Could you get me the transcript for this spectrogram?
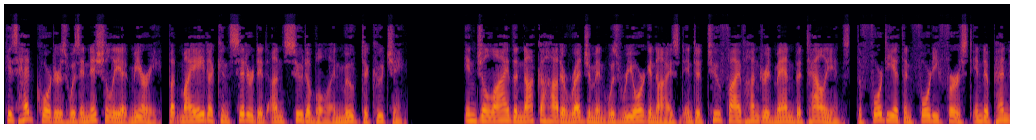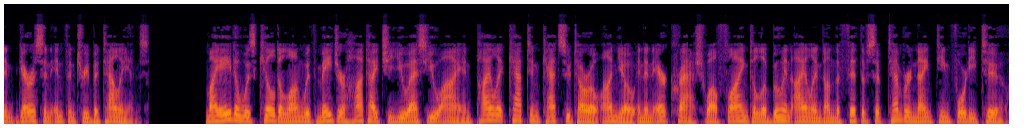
His headquarters was initially at Miri, but Maeda considered it unsuitable and moved to Kuching. In July the Nakahata Regiment was reorganized into two 500-man battalions, the 40th and 41st Independent Garrison Infantry Battalions. Maeda was killed along with Major Hataichi Usui and pilot Captain Katsutaro Anyo in an air crash while flying to Labuan Island on 5 September 1942.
